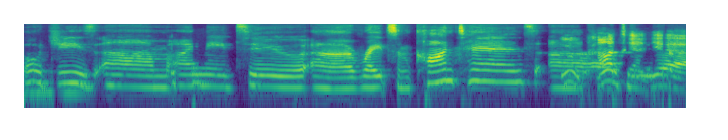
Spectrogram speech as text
Oh, geez. Um, I need to uh, write some content. Ooh, Uh, content yeah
